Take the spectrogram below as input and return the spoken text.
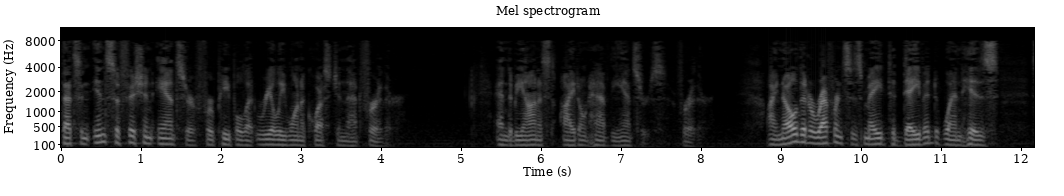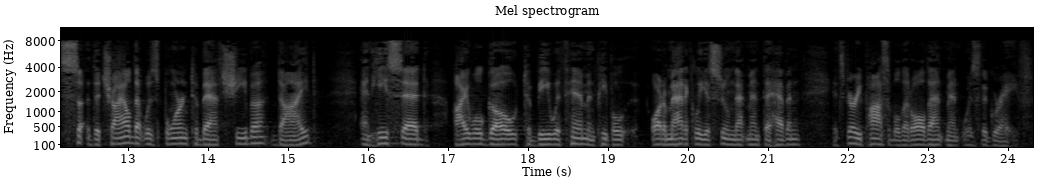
that's an insufficient answer for people that really want to question that further. And to be honest, I don't have the answers further. I know that a reference is made to David when his the child that was born to Bathsheba died, and he said, "I will go to be with him," and people automatically assume that meant the heaven. It's very possible that all that meant was the grave.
